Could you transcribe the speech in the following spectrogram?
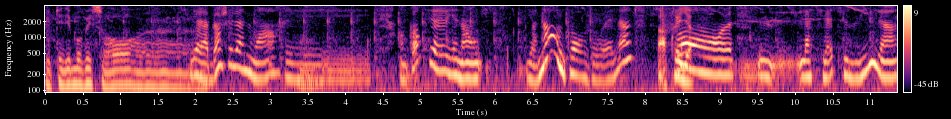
jetaient des mauvais sorts. euh, Il y a la blanche et la noire. Et encore, il y en a, il y en a encore, Joël, hein, qui Après, a- font euh, l'assiette, l'huile, hein,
